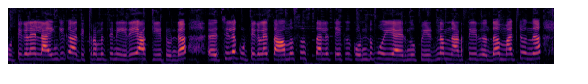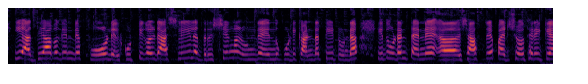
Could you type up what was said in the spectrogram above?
കുട്ടികളെ ലൈംഗിക അതിക്രമത്തിന് ഇരയാക്കിയിട്ടുണ്ട്. ചില കുട്ടികളെ താമസ സ്ഥലത്തേക്ക് കൊണ്ടുപോയായിരുന്നു പീഡനം നടത്തിയിരുന്നത്. മറ്റൊന്ന് ഈ അധ്യാപകന്റെ ഫോണിൽ കുട്ടികളുടെ അശ്ലീല ദൃശ്യങ്ങൾ ഉണ്ട് എന്ന് കൂടി കണ്ടെത്തിയിട്ടുണ്ട്. ഇത് ഉടൻ തന്നെ ശാസ്ത്രീയ പരിശോധനയ്ക്ക്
